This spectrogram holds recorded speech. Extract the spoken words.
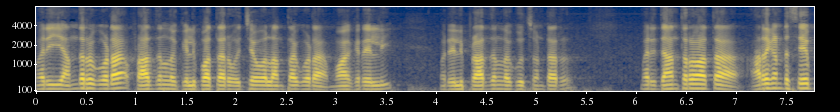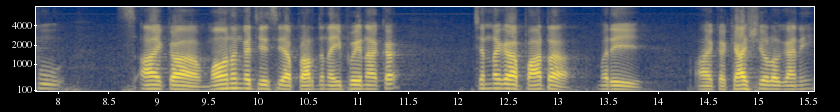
మరి అందరూ కూడా ప్రార్థనలోకి వెళ్ళిపోతారు. వచ్చే వాళ్ళంతా కూడా మాకరెళ్ళి. మరి వెళ్ళి ప్రార్థనలో కూర్చుంటారు. మరి దాని తర్వాత అరగంట సేపు ఆ యొక్క మౌనంగా చేసి ఆ ప్రార్థన అయిపోయినాక చిన్నగా పాట మరి ఆ యొక్క క్యాషియోలో కానీ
